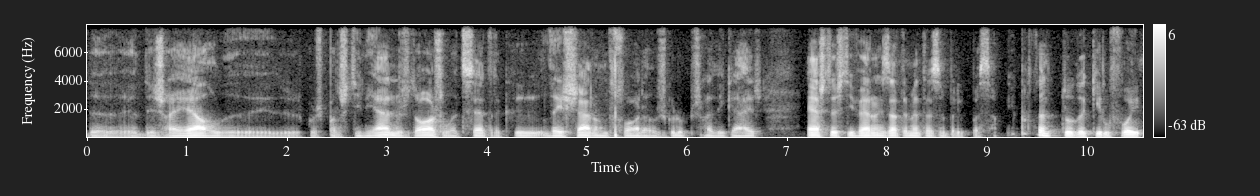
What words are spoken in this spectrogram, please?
de, de Israel, de, com os palestinianos, de Oslo, etc., que deixaram de fora os grupos radicais, estas tiveram exatamente essa preocupação. E, portanto, tudo aquilo foi,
